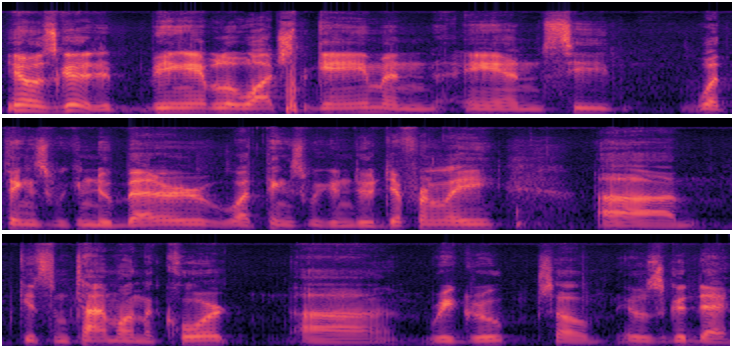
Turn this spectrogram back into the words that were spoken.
You know, it was good being able to watch the game and and see what things we can do better, what things we can do differently, uh, get some time on the court, uh, regroup. So it was a good day.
